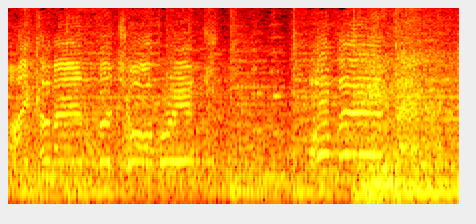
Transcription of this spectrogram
I command the jaw bridge. Open!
